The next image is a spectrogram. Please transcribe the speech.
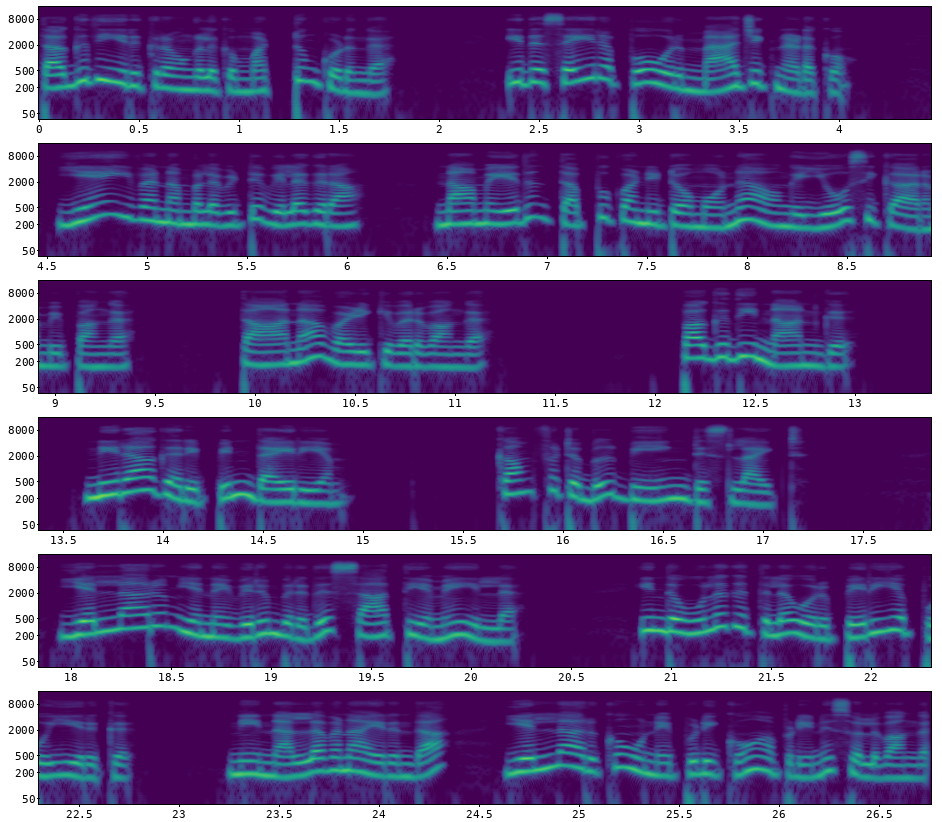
தகுதி இருக்கிறவங்களுக்கு மட்டும் கொடுங்க. இத செய்யறப்போ ஒரு மேஜிக் நடக்கும். ஏன் இவன் நம்மள விட்டு விலகுறான்? நாம எதுவும் தப்பு பண்ணிட்டோமோன்னு அவங்க யோசிக்க ஆரம்பிப்பாங்க. தானா வழிக்கு வருவாங்க. பகுதி நான்கு. நிராகரிப்பின் தைரியம். கம்ஃபர்டபிள் பீயிங் டிஸ்லைக்ட் எல்லாரும் என்னை விரும்புறது சாத்தியமே இல்ல. இந்த உலகத்துல ஒரு பெரிய பொய் இருக்கு. நீ நல்லவனா இருந்தா எல்லாருக்கும் உன்னை பிடிக்கும் அப்படின்னு சொல்லுவாங்க.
